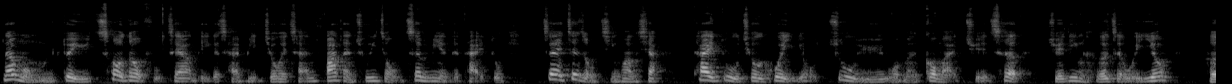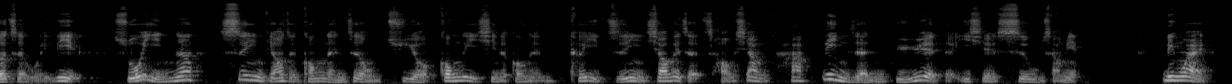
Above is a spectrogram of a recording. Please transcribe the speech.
那么我们对于臭豆腐这样的一个产品，就会产发展出一种正面的态度。在这种情况下，态度就会有助于我们购买决策，决定何者为优，何者为劣。所以呢，适应调整功能这种具有功利性的功能，可以指引消费者朝向它令人愉悦的一些事物上面。另外，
